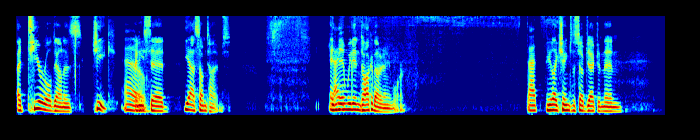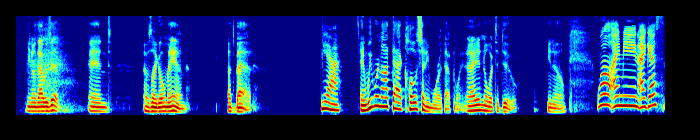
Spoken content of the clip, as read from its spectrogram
a tear rolled down his cheek, Oh. and he said, "Yeah, sometimes." And then we didn't talk about it anymore. That's He like changed the subject, and then, you know, that was it. And I was like, "Oh man, that's bad." yeah. And we were not that close anymore at that point, and I didn't know what to do. You know, Well, I mean, I guess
